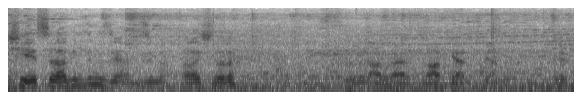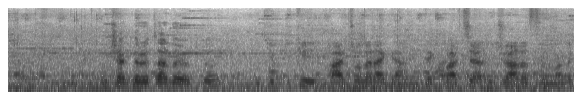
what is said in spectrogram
İyi şeye sığabildiniz ya bizim araçlara. Gördün abi gayet rahat geldik ya. Uçaklar rötar da yoktu. İki, iki parça olarak geldik. Tek parça uçağa da sığmadık.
